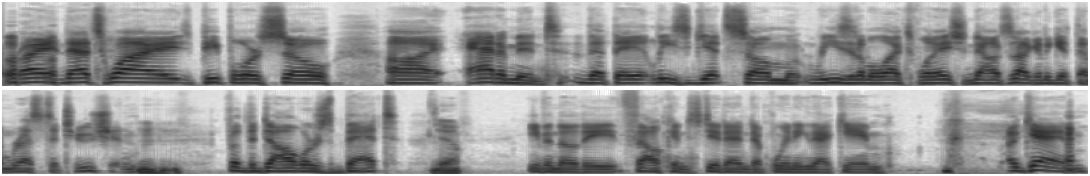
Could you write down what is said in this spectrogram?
right? And that's why people are so uh, adamant that they at least get some reasonable explanation. Now, it's not going to get them restitution mm-hmm. for the dollars bet. Yeah. Even though the Falcons did end up winning that game again.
